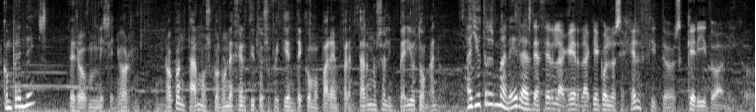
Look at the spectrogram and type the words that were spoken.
¿Comprendéis? Pero, mi señor, no contamos con un ejército suficiente como para enfrentarnos al Imperio Otomano. Hay otras maneras de hacer la guerra que con los ejércitos, querido amigo.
